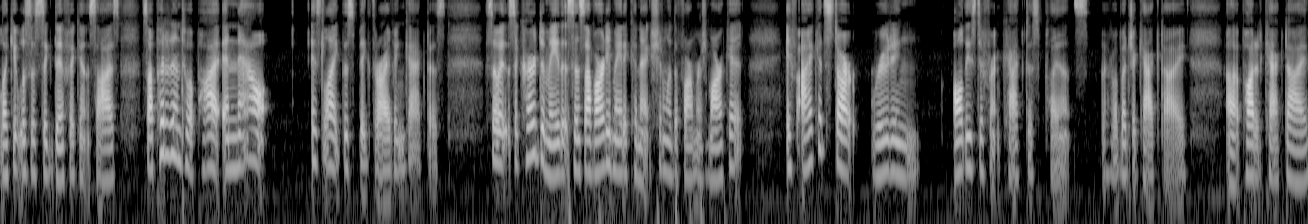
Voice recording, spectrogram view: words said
like it was a significant size. So I put it into a pot, and now it's like this big thriving cactus. So it's occurred to me that since I've already made a connection with the farmer's market, if I could start rooting all these different cactus plants have a bunch of cacti, uh, potted cacti,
